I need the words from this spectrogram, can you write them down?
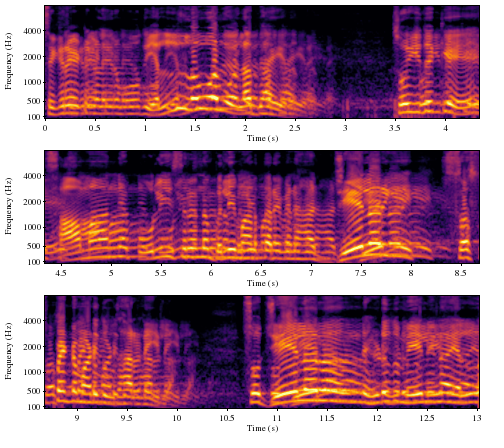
ಸಿಗರೇಟ್ಗಳಿರ್ಬೋದು ಎಲ್ಲವೂ ಅಲ್ಲಿ ಲಭ್ಯ ಇರುತ್ತೆ. ಸೊ ಇದಕ್ಕೆ ಸಾಮಾನ್ಯ ಪೊಲೀಸರನ್ನ ಬಲಿ ಮಾಡ್ತಾರೆ ವಿನಃ ಜೈಲರ್ಗೆ ಸಸ್ಪೆಂಡ್ ಮಾಡಿದ ಉದಾಹರಣೆ ಇಲ್ಲ. ಸೊ ಜೈಲರ್ ಹಿಡಿದು ಮೇಲಿನ ಎಲ್ಲ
